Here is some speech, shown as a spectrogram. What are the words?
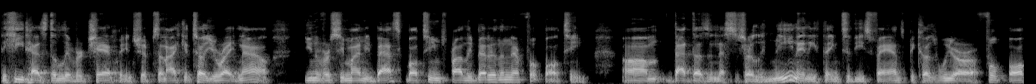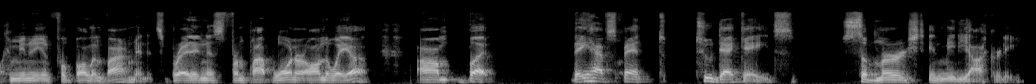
the Heat has delivered championships. And I can tell you right now, University of Miami basketball team is probably better than their football team. Um, that doesn't necessarily mean anything to these fans because we are a football community and football environment. It's bred in us from Pop Warner on the way up. Um, but they have spent two decades submerged in mediocrity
